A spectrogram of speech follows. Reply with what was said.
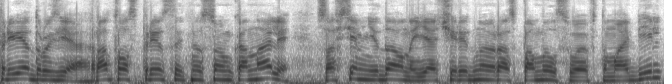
привет, друзья! Рад вас приветствовать на своем канале. Совсем недавно я очередной раз помыл свой автомобиль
